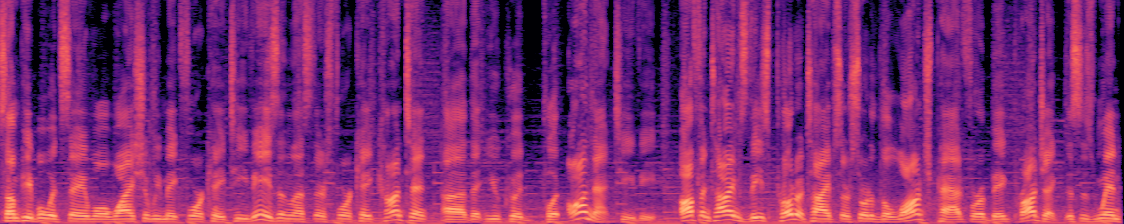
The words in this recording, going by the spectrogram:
Some people would say, well, why should we make 4K TVs unless there's 4K content uh, that you could put on that TV? Oftentimes, these prototypes are sort of the launch pad for a big project. This is when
